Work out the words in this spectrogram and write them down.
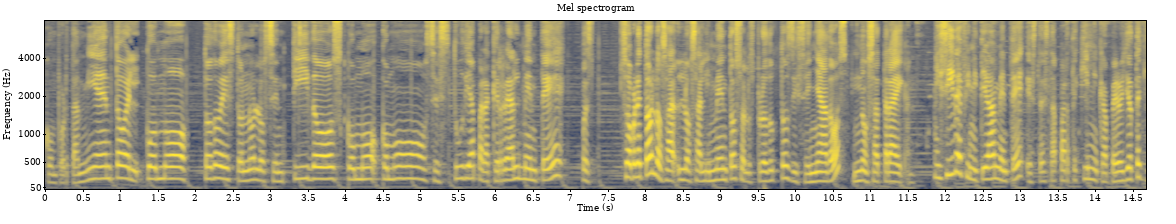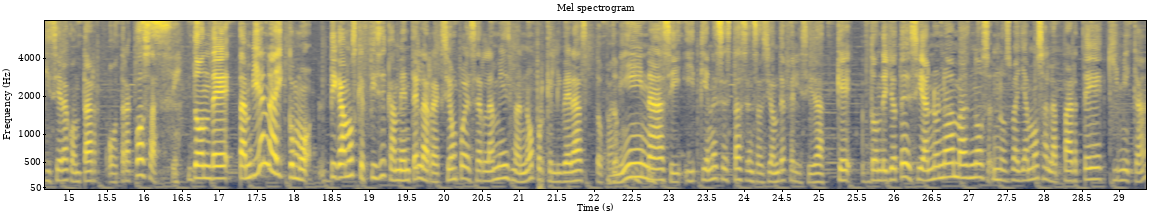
comportamiento, el cómo todo esto, ¿no? Los sentidos, cómo, cómo se estudia para que realmente, pues, sobre todo los, los alimentos o los productos diseñados nos atraigan. Y sí, definitivamente está esta parte química, pero yo te quisiera contar otra cosa, sí. donde también hay como, digamos que físicamente la reacción puede ser la misma, ¿no? Porque liberas dopaminas y, y, tienes esta sensación de felicidad, que donde yo te decía, no nada más nos, nos vayamos a la parte química,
